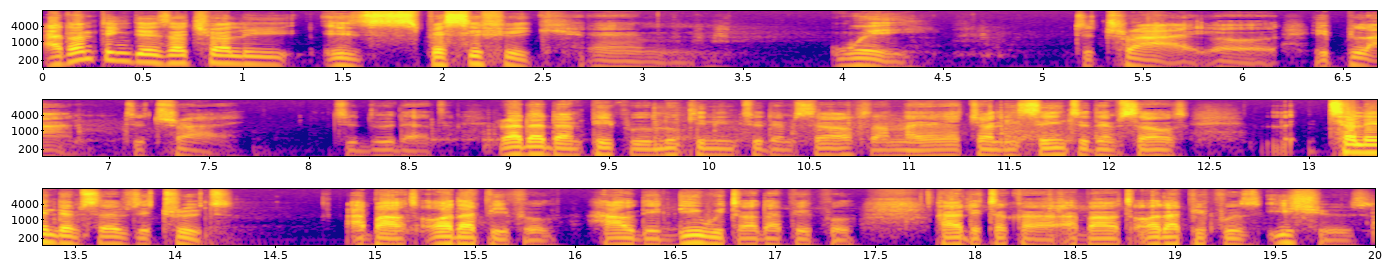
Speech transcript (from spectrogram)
I don't think there's actually a specific um, way to try or a plan to try to do that. Rather than people looking into themselves and actually saying to themselves telling themselves the truth about other people how they deal with other people how they talk about other people's issues.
